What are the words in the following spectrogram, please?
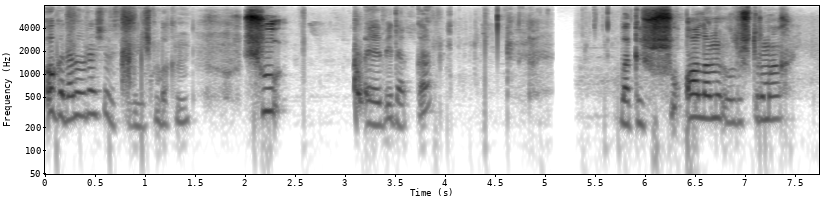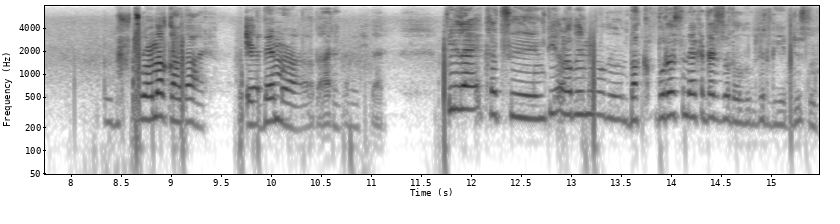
O kadar uğraşıyoruz sizin için. Bakın şu e, bir dakika. Bakın şu alanı oluşturmak oluşturana kadar ebem ağrıdı arkadaşlar. Bir like atın, bir abone olun. Bak burası ne kadar zor olabilir diyebiliyorsunuz.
